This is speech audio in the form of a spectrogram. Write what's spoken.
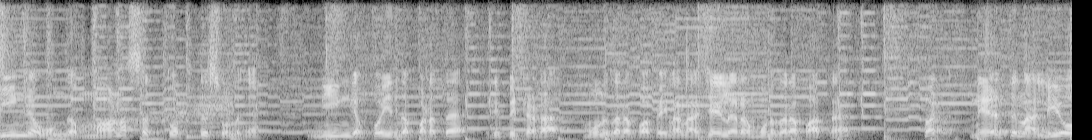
நீங்கள் உங்கள் மனசை தொட்டு சொல்லுங்கள் நீங்கள் போய் இந்த படத்தை ரிப்பீட்டடாக மூணு தடவை பார்ப்பீங்களா நான் ஜெயிலரை மூணு தடவை பார்த்தேன். பட் நேற்று நான் லியோ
